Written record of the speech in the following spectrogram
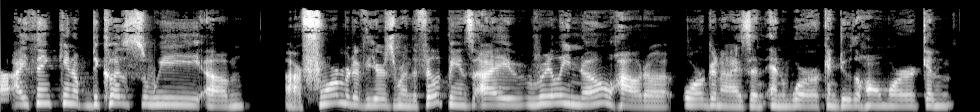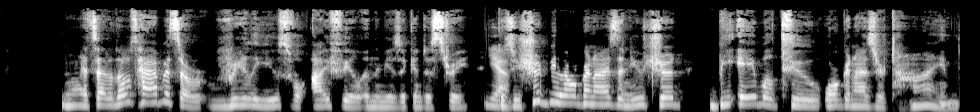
uh, I think, you know, because we, um, our formative years were in the Philippines, I really know how to organize and, and work and do the homework and et cetera. Those habits are really useful, I feel, in the music industry. yeah Because you should be organized and you should be able to organize your time.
